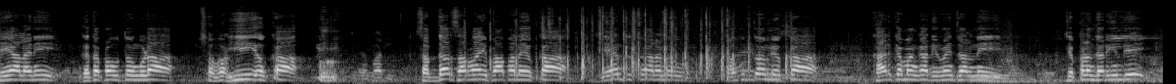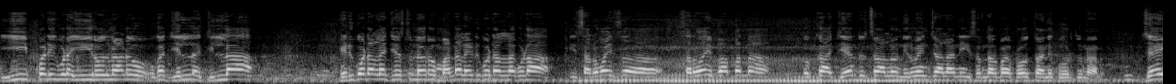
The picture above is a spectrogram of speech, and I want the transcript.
చేయాలని గత ప్రభుత్వం కూడా ఈ యొక్క సర్దార్ సర్వాయి పాపన యొక్క జయంతి ఉత్సవాలను ప్రభుత్వం యొక్క కార్యక్రమంగా నిర్వహించాలని చెప్పడం జరిగింది. ఈ ఇప్పటికి కూడా ఈ రోజు నాడు ఒక జిల్లా జిల్లా హెడ్ క్వార్టర్లో చేస్తున్నారు. మండల హెడ్ క్వార్టర్లో కూడా ఈ సర్వాయి సర్వాయి పాపన్న యొక్క జయంతి ఉత్సవాలను నిర్వహించాలని ఈ సందర్భంగా ప్రభుత్వాన్ని కోరుతున్నాను. జై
